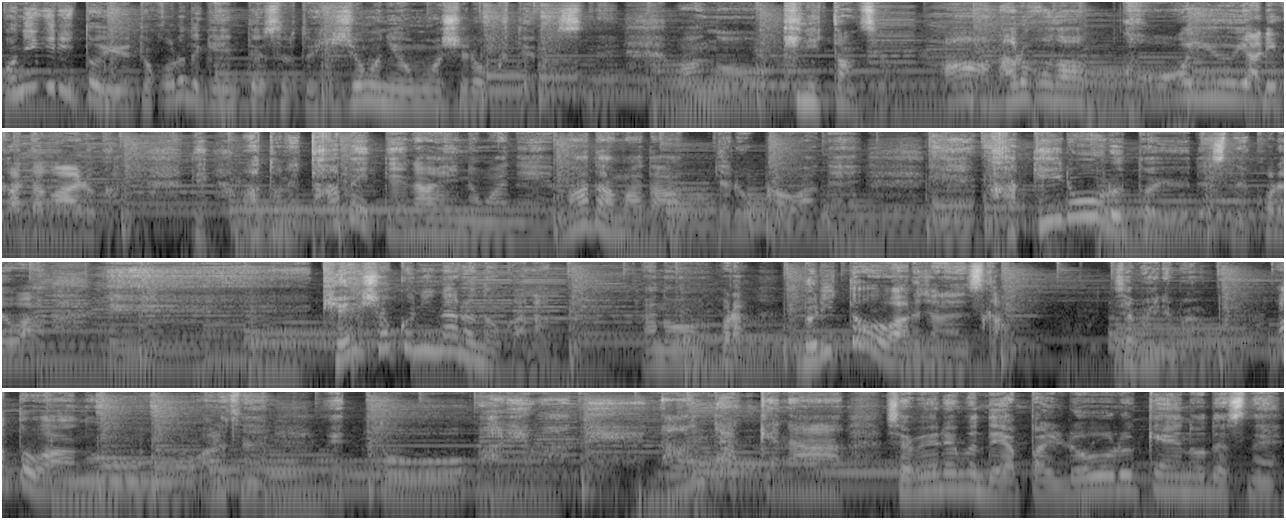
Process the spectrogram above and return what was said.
おにぎりというところで限定すると非常に面白くてですねあの気に入ったんですよ。ああなるほど。こういうやり方があるか。であとね食べてないのがねまだまだあってるかはね、えー、カティロールというですねこれは、え、軽食になるのかな？あのほらブリトーあるじゃないですか。セブンイレブン。あとはあのあれですね。えっとあれはねなんだっけな。セブンイレブンでやっぱりロール系のですね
